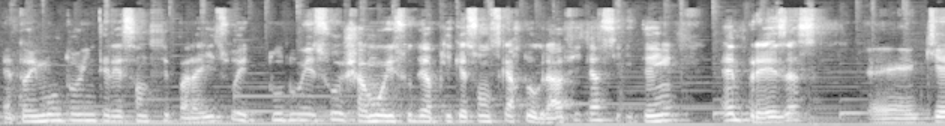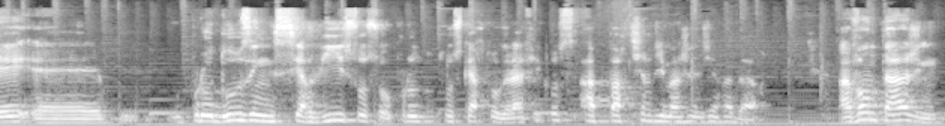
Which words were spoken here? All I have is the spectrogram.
Então é muito interessante para isso e tudo isso chamo isso de aplicações cartográficas e tem empresas é, que é, produzem serviços ou produtos cartográficos a partir de imagens de radar. A vantagem,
